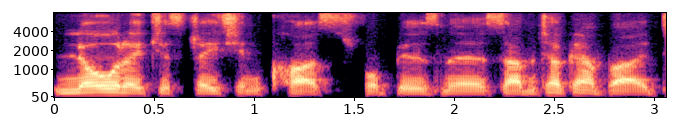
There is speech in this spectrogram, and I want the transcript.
low registration costs for business. I'm talking about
